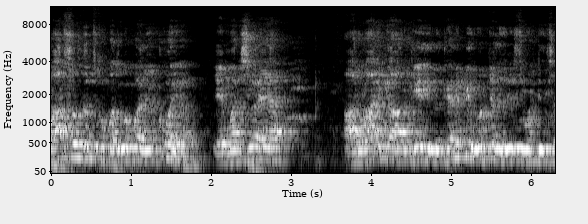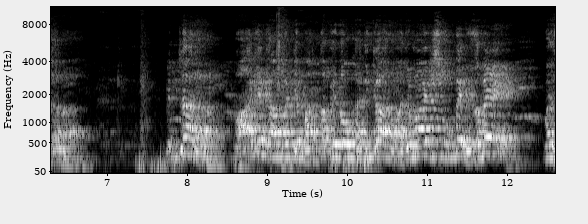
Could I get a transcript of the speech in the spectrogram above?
పార్సల్ తెచ్చుకో పది రూపాయలు ఎక్కువయ్యా ఏ మనిషి అయ్యా? ఆరు వారికి ఆరు కేజీలు కలిపి రొట్టెలు చేసి వడ్డించాలా? వింటారా? భార్య కాబట్టి భర్త మీద ఒక అధికారం అజమాయిషి ఉంది నిజమే. మరి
